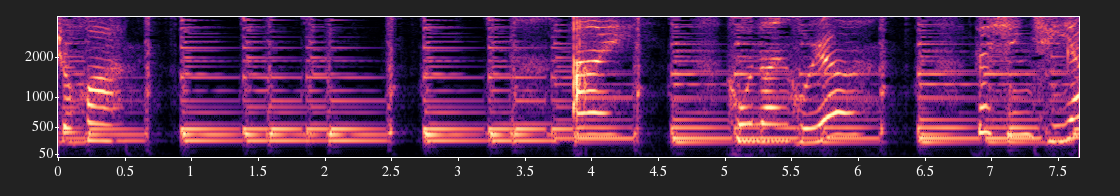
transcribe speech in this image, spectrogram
说话。爱忽暖忽热的心情呀，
